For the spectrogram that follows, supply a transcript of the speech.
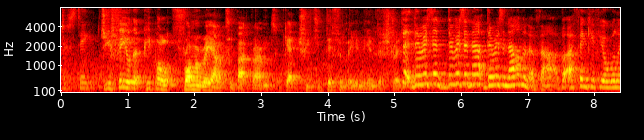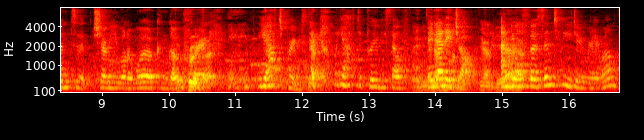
Just seek. Do you feel that people from a reality background get treated differently in the industry? Th- There is a, there is an there is an element of that, but I think if you're willing to show you want to work and go You for prove it, it. You, you have to prove yourself. Yeah. Well, you have to prove yourself In- in, in any job. Yeah. And your first interview, you're doing really well.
